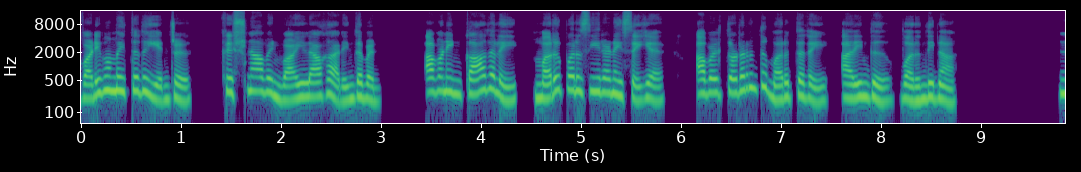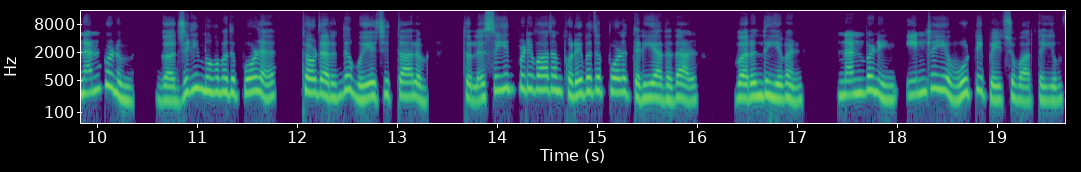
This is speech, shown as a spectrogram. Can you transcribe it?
வடிவமைத்தது என்று கிருஷ்ணாவின் வாயிலாக அறிந்தவன் அவனின் காதலை மறுபரிசீலனை செய்ய அவள் தொடர்ந்து மறுத்ததை அறிந்து வருந்தினான். நண்பனும் கஜினி முகமது போல தொடர்ந்து முயற்சித்தாலும் துளசியின் பிடிவாதம் குறைவது போல தெரியாததால் வருந்தியவன் நண்பனின் இன்றைய ஊட்டி பேச்சுவார்த்தையும்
